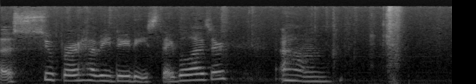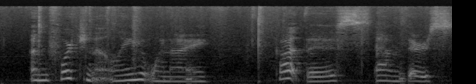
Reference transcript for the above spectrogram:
a super heavy duty stabilizer. Um, unfortunately, when I got this, um, there's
